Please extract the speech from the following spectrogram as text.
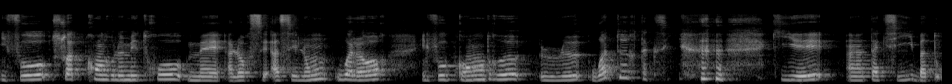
il faut soit prendre le métro, mais alors c'est assez long, ou alors il faut prendre le water taxi, qui est un taxi bateau.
